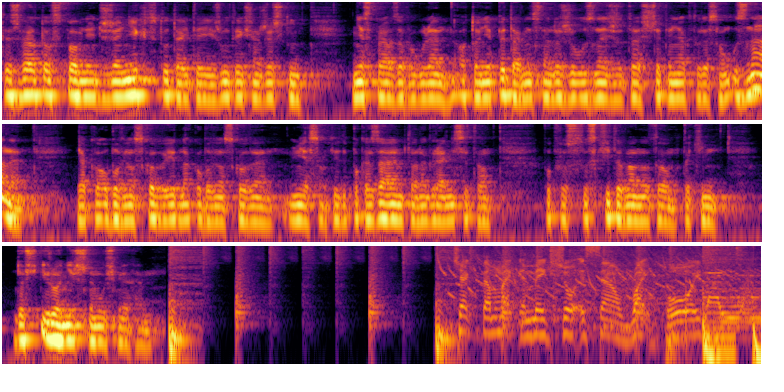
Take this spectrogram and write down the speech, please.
Też warto wspomnieć, że nikt tutaj tej żółtej książeczki nie sprawdza, w ogóle o to nie pyta, więc należy uznać, że te szczepienia, które są uznane jako obowiązkowe, jednak obowiązkowe nie są. Kiedy pokazałem to na granicy, to po prostu skwitowano to takim dość ironicznym uśmiechem. Check the mic and make sure it sound right, boys.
